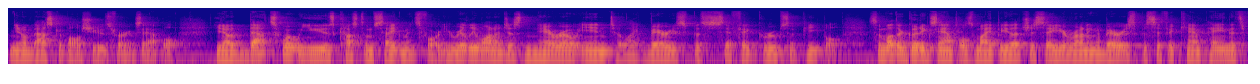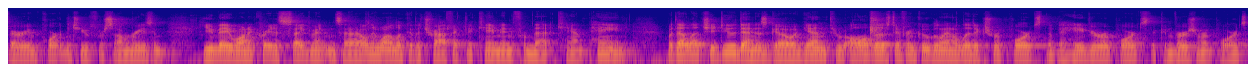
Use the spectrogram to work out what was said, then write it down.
you know basketball shoes, for example you know that's what we use custom segments for. You really want to just narrow into like very specific groups of people. Some other good examples might be let's just say you're running a very specific campaign that's very important to you for some reason. You may want to create a segment and say i only want to look at the traffic that came in from that campaign what that lets you do then is go again through all those different google analytics reports the behavior reports the conversion reports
